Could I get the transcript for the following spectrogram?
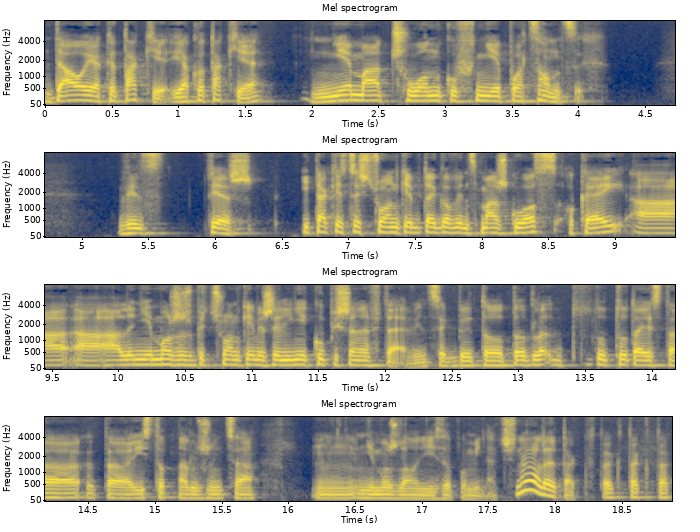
DAO jako takie, jako takie nie ma członków niepłacących. Więc wiesz, i tak jesteś członkiem tego, więc masz głos, ok, a, a, ale nie możesz być członkiem, jeżeli nie kupisz NFT, więc jakby to, to, dla- tu- tutaj jest ta, ta istotna różnica, mm, nie można o niej zapominać. No ale tak, tak, tak, tak,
